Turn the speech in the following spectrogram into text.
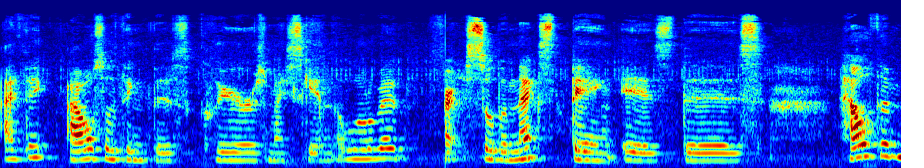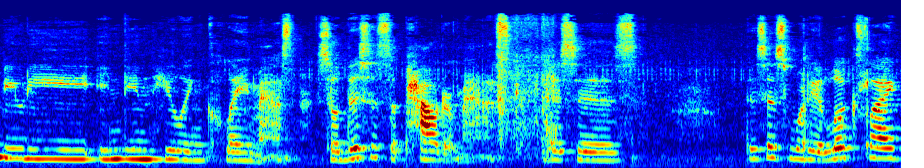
I think i also think this clears my skin a little bit right so the next thing is this Health and Beauty Indian Healing Clay Mask. So this is a powder mask. This is this is what it looks like.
